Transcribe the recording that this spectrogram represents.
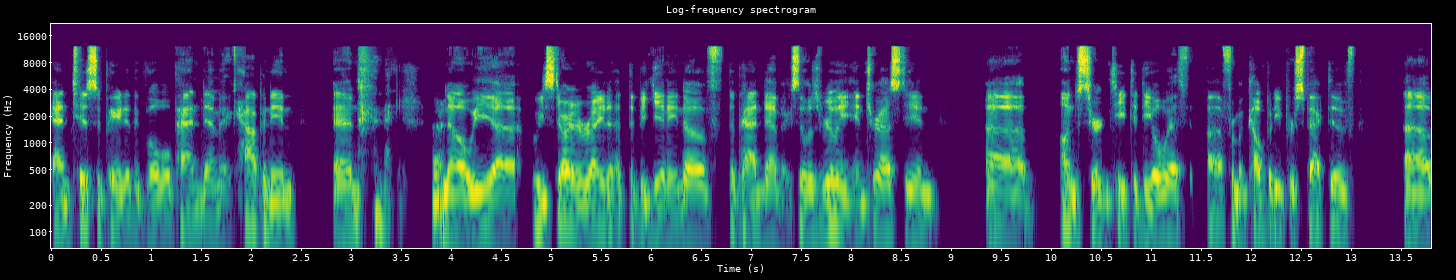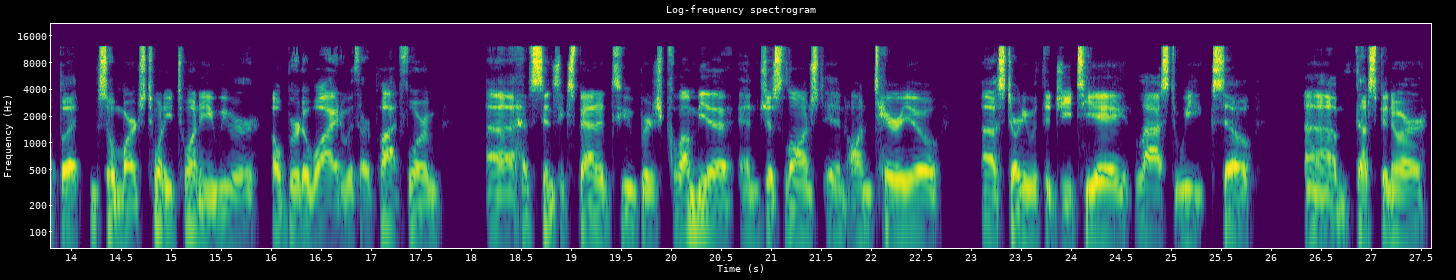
anticipated the global pandemic happening, and no, we uh, we started right at the beginning of the pandemic. So it was really interesting uh, uncertainty to deal with uh, from a company perspective. Uh, but so March 2020, we were Alberta wide with our platform. Uh, have since expanded to British Columbia and just launched in Ontario, uh, starting with the GTA last week. So um, that's been our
